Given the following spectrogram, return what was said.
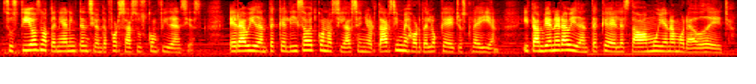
Sus tíos no tenían intención de forzar sus confidencias. Era evidente que Elizabeth conocía al señor Darcy mejor de lo que ellos creían, y también era evidente que él estaba muy enamorado de ella.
